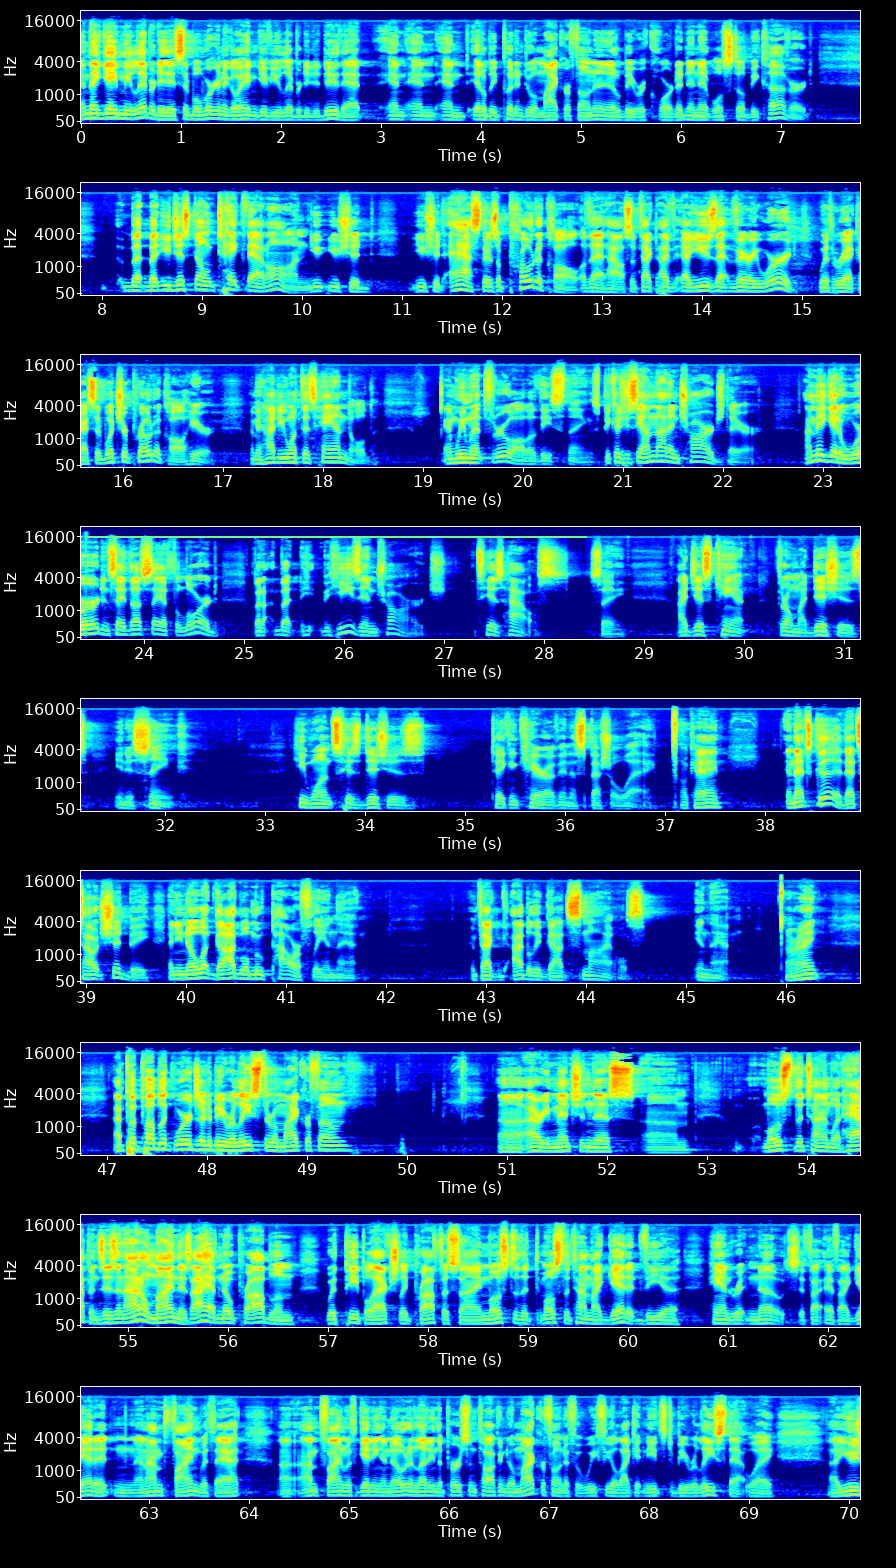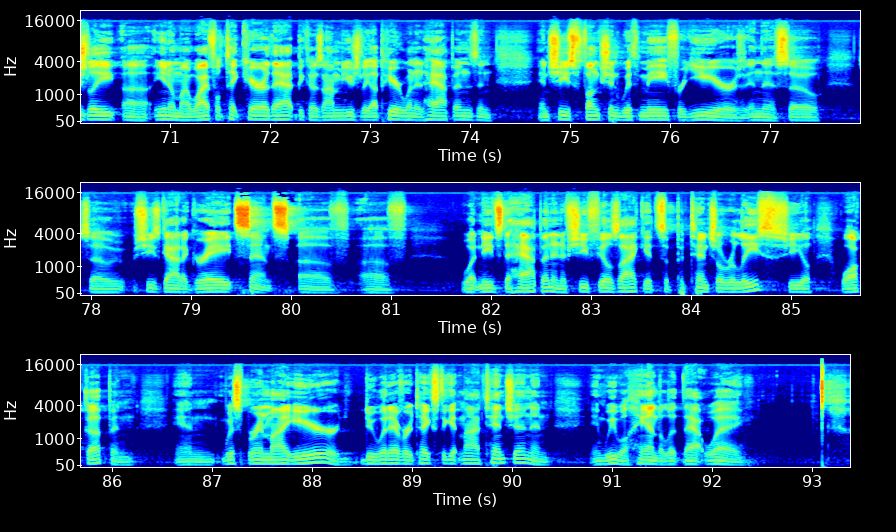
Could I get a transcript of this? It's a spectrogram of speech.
And they gave me liberty. They said, well, we're going to go ahead and give you liberty to do that, and, and, and it'll be put into a microphone and it'll be recorded and it will still be covered. But, but you just don't take that on. You, you should you should ask. There's a protocol of that house. In fact, I've, i use that very word with Rick. I said, What's your protocol here? I mean, how do you want this handled? And we went through all of these things because you see, I'm not in charge there. I may get a word and say, Thus saith the Lord, but, but he, he's in charge. It's his house, say. I just can't throw my dishes in his sink. He wants his dishes taken care of in a special way, okay? And that's good. That's how it should be. And you know what? God will move powerfully in that. In fact, I believe God smiles in that. All right? I put public words are to be released through a microphone. Uh, I already mentioned this. Um, most of the time, what happens is, and I don't mind this, I have no problem with people actually prophesying. Most of the, most of the time, I get it via handwritten notes if I, if I get it, and, and I'm fine with that. Uh, I'm fine with getting a note and letting the person talk into a microphone if we feel like it needs to be released that way. Uh, usually, uh, you know, my wife will take care of that because I'm usually up here when it happens, and and she's functioned with me for years in this, so so she's got a great sense of of what needs to happen. And if she feels like it's a potential release, she'll walk up and, and whisper in my ear or do whatever it takes to get my attention, and, and we will handle it that way.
